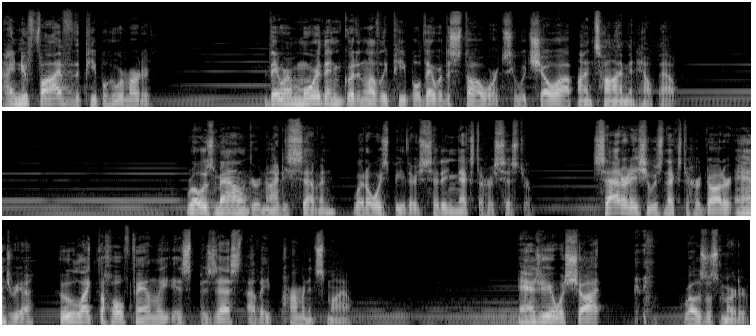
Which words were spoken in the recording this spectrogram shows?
I knew five of the people who were murdered. They were more than good and lovely people. They were the stalwarts who would show up on time and help out. Rose Mallinger, 97, would always be there sitting next to her sister. Saturday, she was next to her daughter, Andrea, who, like the whole family, is possessed of a permanent smile. Andrea was shot, Rose was murdered.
